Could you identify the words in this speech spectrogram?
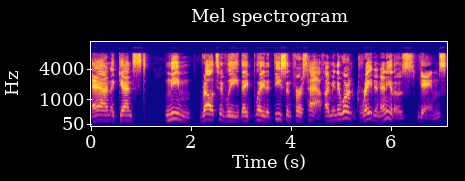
And against Nîmes, relatively, they played a decent first half. I mean, they weren't great in any of those games,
